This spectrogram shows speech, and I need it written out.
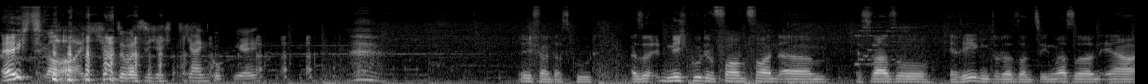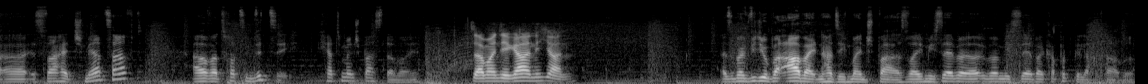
Echt? Oh, ich kann sowas nicht echt nicht angucken, ey. Ich fand das gut. Also nicht gut in Form von, ähm, es war so erregend oder sonst irgendwas, sondern eher, äh, es war halt schmerzhaft, aber war trotzdem witzig. Ich hatte meinen Spaß dabei. Sah man dir gar nicht an. Also beim Video bearbeiten hatte ich meinen Spaß, weil ich mich selber über mich selber kaputt gelacht habe.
